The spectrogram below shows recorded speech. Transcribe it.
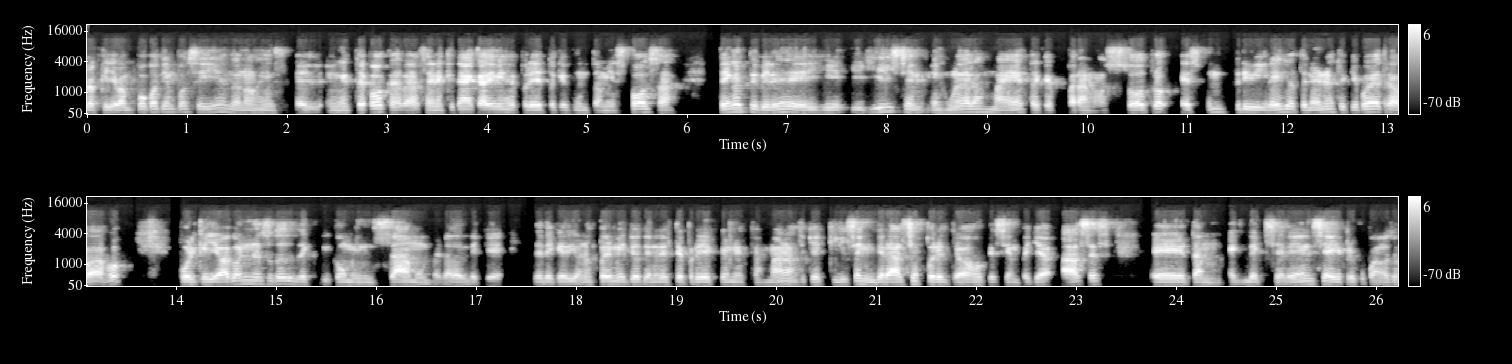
Los que llevan poco tiempo siguiéndonos en, el, en este podcast, ¿verdad? Que tengo Academy es el proyecto que junto a mi esposa tengo el privilegio de dirigir. Y Gilsen es una de las maestras que para nosotros es un privilegio tener nuestro equipo de trabajo, porque lleva con nosotros desde que comenzamos, ¿verdad? Desde que, desde que Dios nos permitió tener este proyecto en nuestras manos. Así que, Gilsen, gracias por el trabajo que siempre ya haces, eh, tan de excelencia y preocupándose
